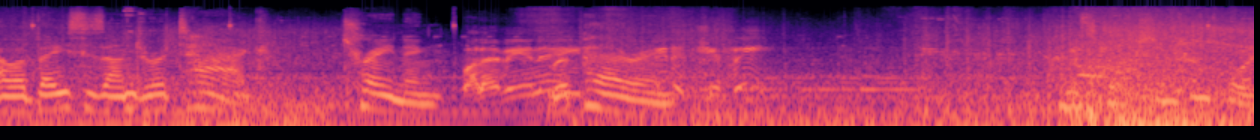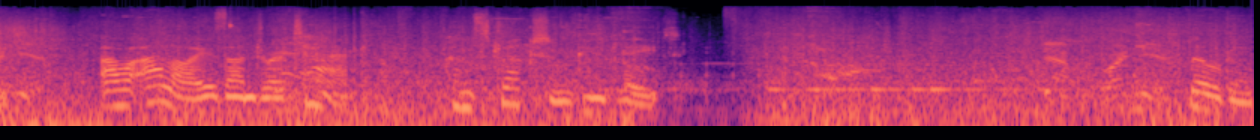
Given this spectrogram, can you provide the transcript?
Our base is under attack. Training. Whatever you need. Repairing. Get it, Jiffy. Construction complete. Our ally is under attack. Construction complete. Dapper, right here. Building.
